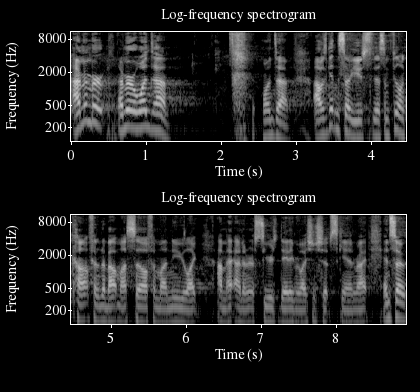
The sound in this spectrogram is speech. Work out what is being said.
I remember I remember one time. One time, I was getting so used to this. I'm feeling confident about myself and my new, like, I'm, I'm in a serious dating relationship skin, right? And so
